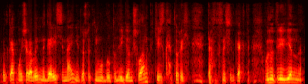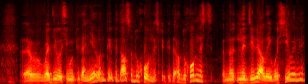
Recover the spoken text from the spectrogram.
вот как мой Шарабейн на горе Синай, не то, что к нему был подведен шланг, через который там, значит, как-то внутривенно э, вводилось ему питание. Он питался духовностью. Питал. Духовность наделяла его силами,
